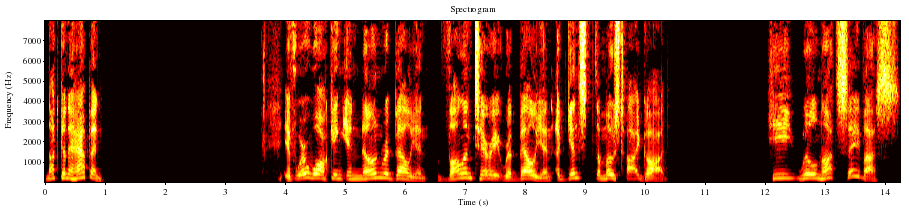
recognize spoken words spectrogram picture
Not going to happen. If we're walking in known rebellion, voluntary rebellion against the Most High God, He will not save us.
